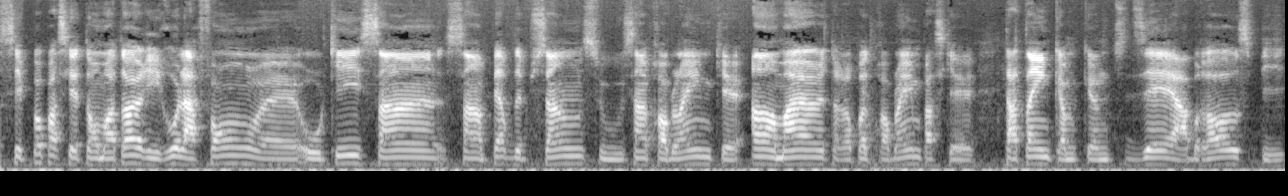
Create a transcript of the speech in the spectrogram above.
C'est pas parce que ton moteur il roule à fond euh, au quai sans, sans perte de puissance ou sans problème qu'en mer, t'auras pas de problème parce que ta tank, comme, comme tu disais, à brasse. Puis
